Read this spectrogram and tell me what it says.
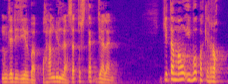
menjadi jilbab. Alhamdulillah satu step jalan. Kita mau ibu pakai rok.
